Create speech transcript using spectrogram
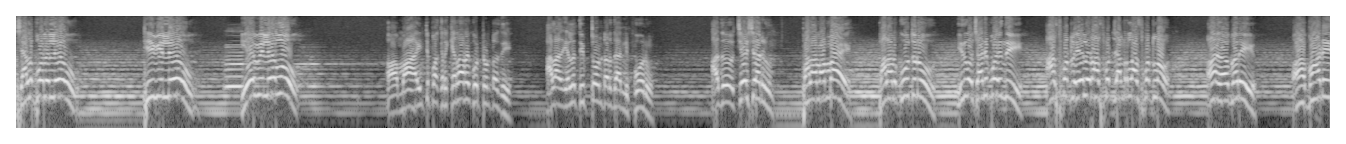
సెల్ ఫోన్లు లేవు. టీవీ లేవు ఏవి లేవు. మా ఇంటి పక్కన కిరాణా కొట్టు ఉంటుంది అలా ఇలా తిప్పుతూ ఉంటారు దాన్ని ఫోను. అది చేశారు. పలానా అమ్మాయి పలానా కూతురు ఇదిగో చనిపోయింది. హాస్పిటల్ ఏలూరు హాస్పిటల్ జనరల్ హాస్పిటల్లో. మరి ఆ బాడీ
